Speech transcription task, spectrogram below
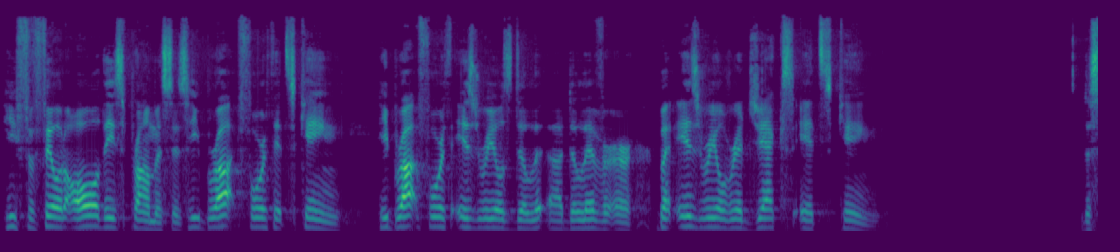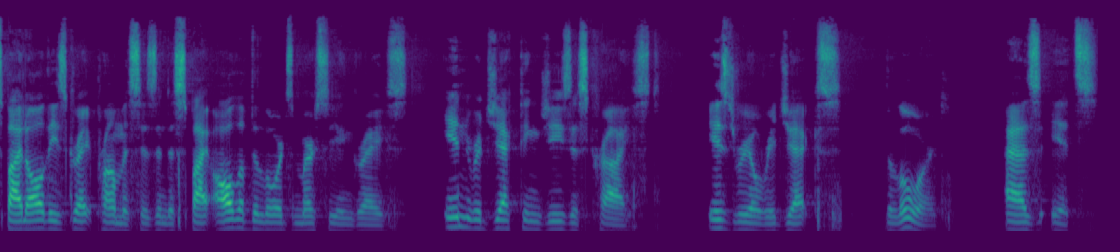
He fulfilled all these promises. He brought forth its king. He brought forth Israel's del- uh, deliverer, but Israel rejects its king despite all these great promises and despite all of the Lord's mercy and grace, in rejecting Jesus Christ, Israel rejects the Lord as its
